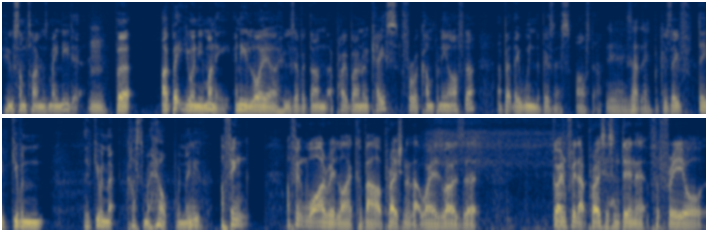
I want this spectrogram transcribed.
who sometimes may need it. Mm. But I bet you any money, any lawyer who's ever done a pro bono case for a company after, I bet they win the business after yeah, exactly. because they've they've given they've given that customer help when they Yeah. need it. I think I think what I really like about approaching it that way as well is that going through that process and doing it for free or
